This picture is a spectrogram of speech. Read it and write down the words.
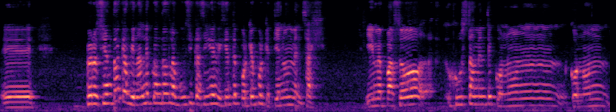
Eh, pero siento que al final de cuentas la música sigue vigente, ¿por qué? Porque tiene un mensaje. Y me pasó justamente con un, con un,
